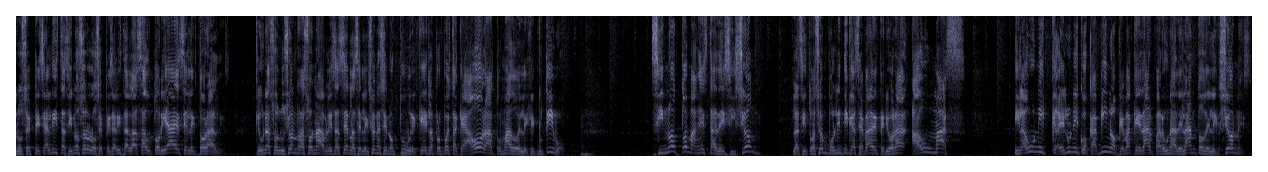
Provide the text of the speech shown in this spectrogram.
los especialistas, y no solo los especialistas, las autoridades electorales, que una solución razonable es hacer las elecciones en octubre, que es la propuesta que ahora ha tomado el Ejecutivo. Si no toman esta decisión, la situación política se va a deteriorar aún más. Y la única, el único camino que va a quedar para un adelanto de elecciones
